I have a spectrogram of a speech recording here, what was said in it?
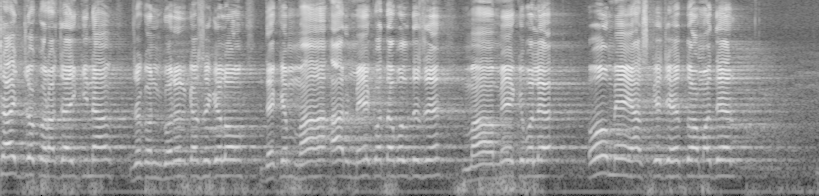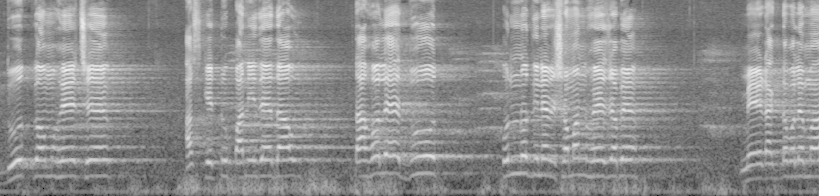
সাহায্য করা যায় কিনা? যখন ঘরের কাছে গেল, দেখে মা আর মেয়ে কথা বলতেছে। মা মেয়েকে বলে, ও মেয়ে, আজকে যেহেতু আমাদের দুধ কম হয়েছে, আজকে একটু পানি দিয়ে দাও। তাহলে দুধ অন্য দিনের সমান হয়ে যাবে। মেয়ে ডাকতে বলে, মা,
